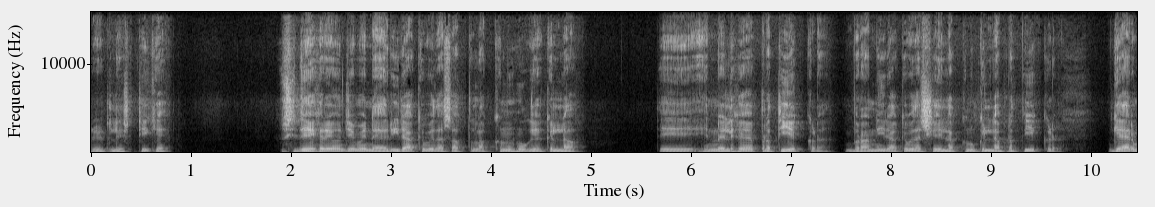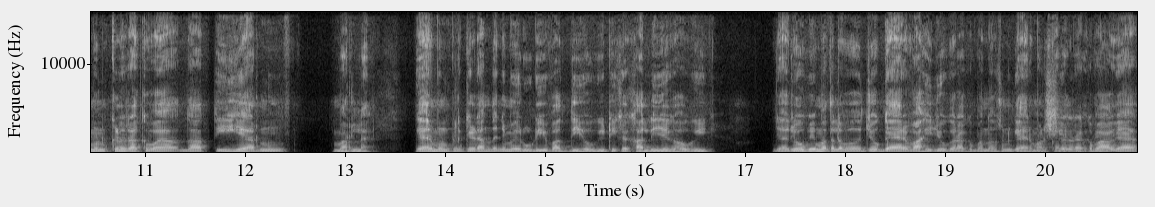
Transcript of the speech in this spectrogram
ਰੇਟ ਲਿਸਟ ਠੀਕ ਹੈ। ਤੁਸੀਂ ਦੇਖ ਰਹੇ ਹੋ ਜਿਵੇਂ ਨਹਿਰੀ ਰਕਬੇ ਦਾ 7 ਲੱਖ ਨੂੰ ਹੋ ਗਿਆ ਕਿੱਲਾ। ਤੇ ਇਹਨੇ ਲਿਖਿਆ ਪ੍ਰਤੀ ਏਕੜ ਬਰਾਨੀ ਰਕਬੇ ਦਾ 6 ਲੱਖ ਨੂੰ ਕਿੱਲਾ ਪ੍ਰਤੀ ਏਕੜ। ਗੈਰ ਮੁਮਕਿਨ ਰਕਬਾ ਦਾ 30000 ਨੂੰ ਮਰਲਾ। ਗੈਰ ਮੁਮਕਿਨ ਕਿਹੜਾ ਹੁੰਦਾ? ਜਿਵੇਂ ਰੂੜੀ ਵਾਦੀ ਹੋ ਗਈ ਠੀਕ ਹੈ ਖਾਲੀ ਜਗ੍ਹਾ ਹੋ ਗਈ। ਜਾਂ ਜੋ ਵੀ ਮਤਲਬ ਜੋ ਗੈਰ ਵਾਹੀਯੋਗ ਰਕਬਾ ਹੁੰਦਾ ਉਸ ਨੂੰ ਗੈਰ ਮੁਮਕਿਨ ਰਕਬਾ ਆ ਗਿਆ।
